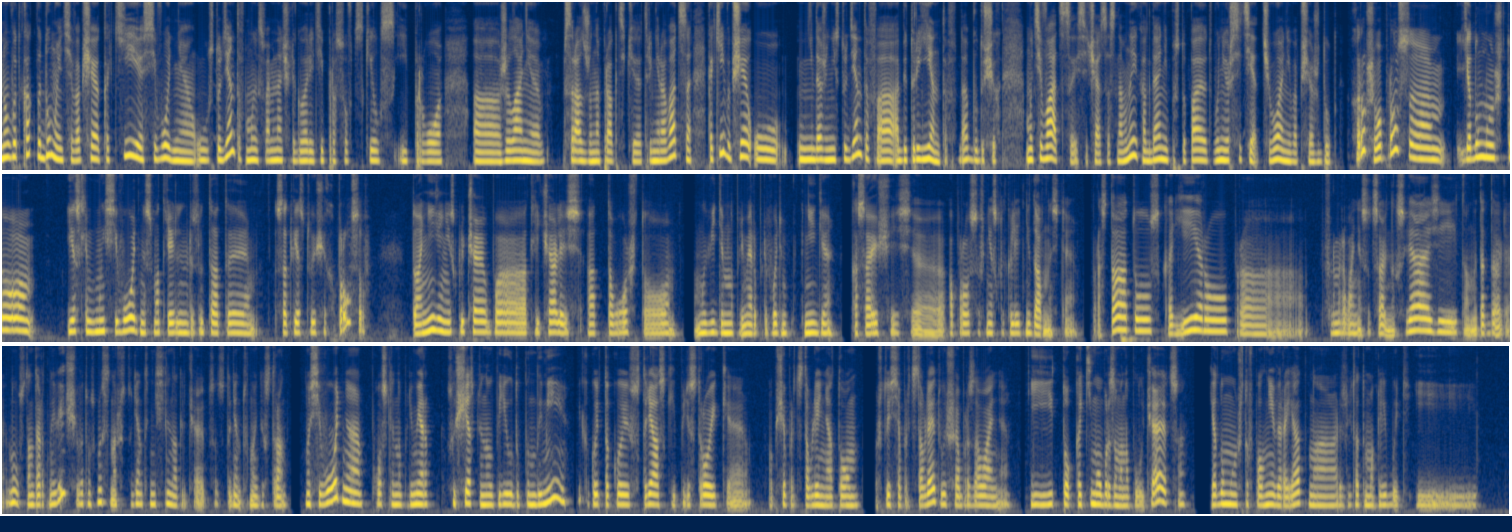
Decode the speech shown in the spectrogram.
Ну вот как вы думаете вообще, какие сегодня у студентов, мы с вами начали говорить и про soft skills, и про э, желание сразу же на практике тренироваться. Какие вообще у не даже не студентов, а абитуриентов, да, будущих мотивации сейчас основные, когда они поступают в университет? Чего они вообще ждут? Хороший вопрос. Эм, я думаю, что если мы сегодня смотрели на результаты соответствующих опросов, то они, я не исключаю бы, отличались от того, что мы видим, например, и приводим в книге, касающиеся опросов нескольколетней давности. Про статус, карьеру, про формирование социальных связей там, и так далее. Ну, стандартные вещи. В этом смысле наши студенты не сильно отличаются от студентов многих стран. Но сегодня, после, например, существенного периода пандемии и какой-то такой встряски, перестройки вообще представления о том, что из себя представляет высшее образование, и то, каким образом оно получается, я думаю, что вполне вероятно результаты могли быть и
